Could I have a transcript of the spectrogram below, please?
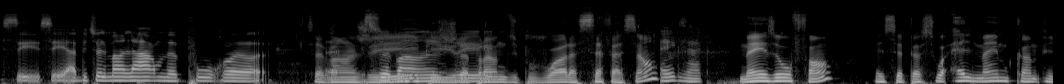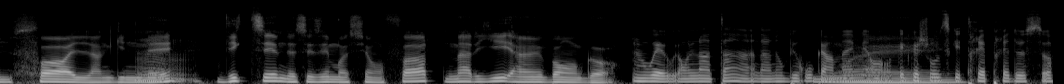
c'est, c'est habituellement l'arme pour. euh, Se venger, puis venger. reprendre du pouvoir à sa façon. exact. Mais au fond, elle se perçoit elle-même comme une folle, entre guillemets, Mm. victime de ses émotions fortes, mariée à un bon gars. Oui, oui, on l'entend hein, dans nos bureaux quand même. On- quelque chose qui est très près de ça.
